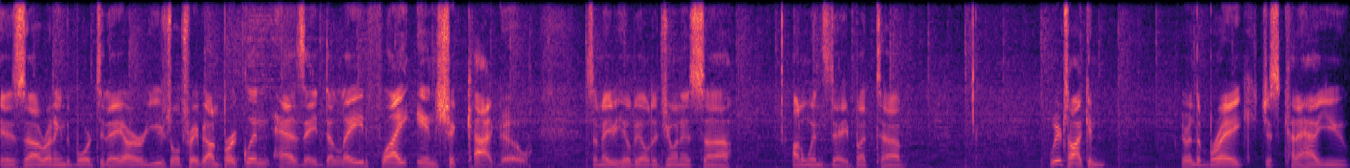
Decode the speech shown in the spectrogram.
is uh, running the board today. Our usual Travion Berkland has a delayed flight in Chicago. So maybe he'll be able to join us uh, on Wednesday. But uh, we were talking during the break just kind of how you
